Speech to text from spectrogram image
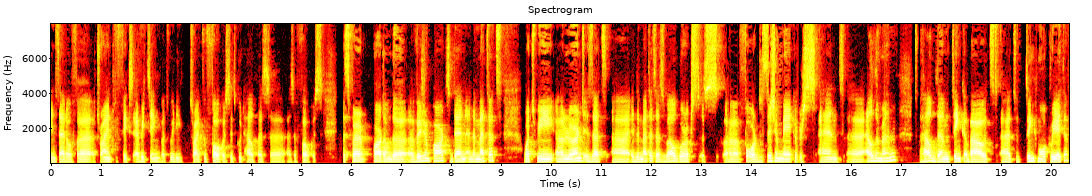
instead of uh, trying to fix everything, but really try to focus. It could help us uh, as a focus. That's part on the uh, vision part. Then and the method, what we learned is that the method as well works for decision makers and aldermen help them think about uh, to think more creative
